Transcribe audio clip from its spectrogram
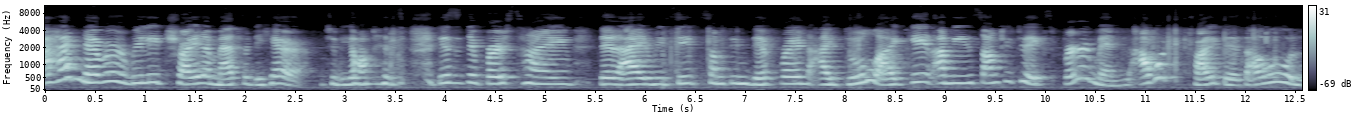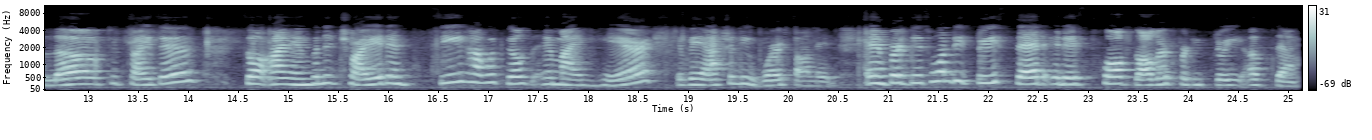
I had never really tried a mask for the hair, to be honest. This is the first time that I received something different. I do like it. I mean, something to experiment. I would try this. I would love to try this. So I am going to try it and see how it feels in my hair if it actually works on it and for this one the three set it is $12 for the three of them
